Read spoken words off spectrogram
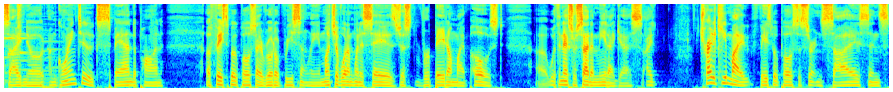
side note, I'm going to expand upon a Facebook post I wrote up recently. Much of what I'm going to say is just verbatim on my post uh, with an extra side of meat, I guess. I try to keep my Facebook post a certain size since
